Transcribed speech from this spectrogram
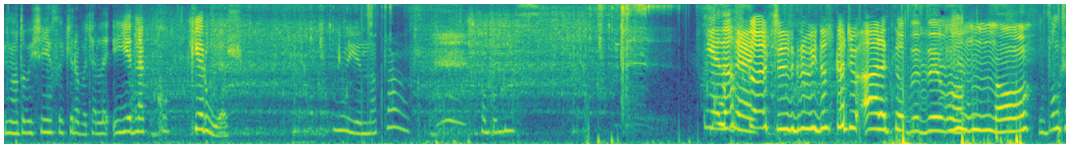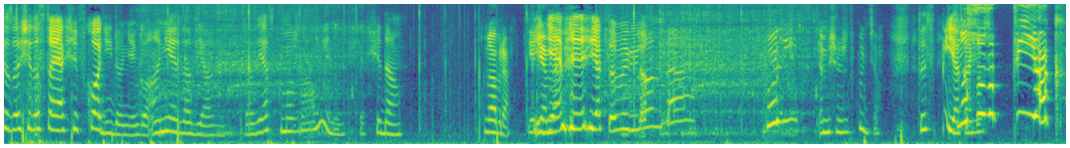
No to byś się nie chciał kierować, ale jednak kierujesz. no jednak tak. Nie doskoczysz, gdybyś doskoczył, ale to by było. No. Funkcja to się dostaje jak się wchodzi do niego, a nie za zjazd. Za zjazd można ominąć, jak się da. Dobra, jedziemy. Jedziemy, jak to wygląda. Policja. Ja myślę, że to policja. To jest pijak. No co za pijak!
